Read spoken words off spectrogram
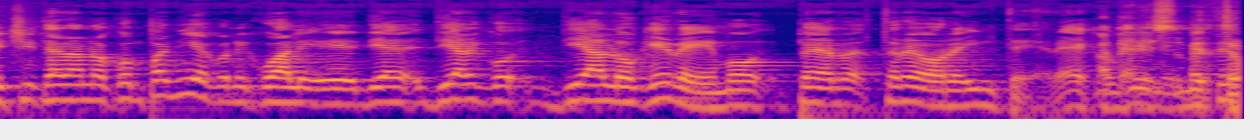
che ci terranno compagnia con i quali eh, dia- dialogo- dialogheremo per tre ore intere. Ecco, Vabbè, quindi adesso mettetevi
